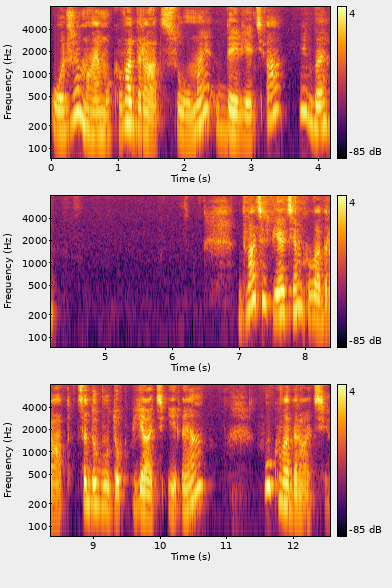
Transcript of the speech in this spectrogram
Отже, маємо квадрат суми 9а і b. 25m квадрат це добуток 5 і m у квадраті.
